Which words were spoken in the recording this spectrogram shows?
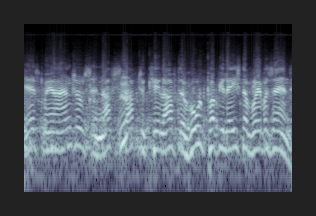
Yes, Mayor Andrews, enough hmm? stuff to kill off the whole population of River's End.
